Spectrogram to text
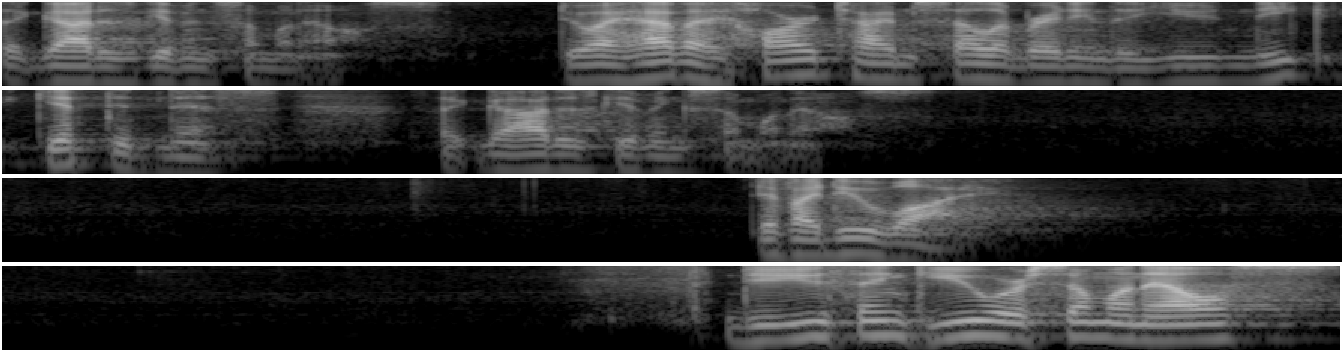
that God has given someone else? Do I have a hard time celebrating the unique giftedness that God is giving someone else? If I do, why? Do you think you or someone else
